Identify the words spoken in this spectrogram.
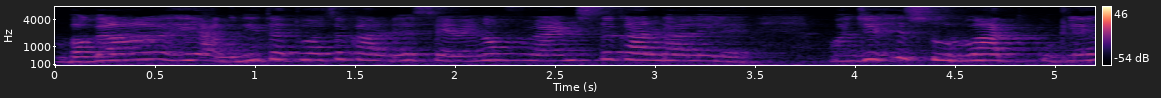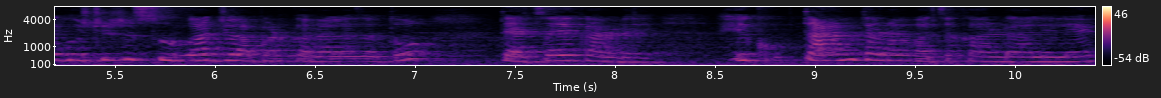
बघा हे अग्नितत्वाचं कार्ड आहे. सेवन ऑफ वँड्सचं कार्ड आलेलं आहे. म्हणजे हे सुरुवात कुठल्याही गोष्टीची सुरुवात जेव्हा आपण करायला जातो त्याचं हे कार्ड आहे. हे खूप ताणतणावाचं कार्ड आलेलं आहे.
